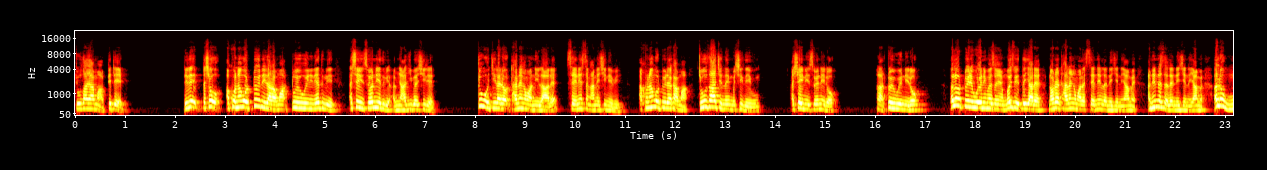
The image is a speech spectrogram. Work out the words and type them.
စူးစမ်းရမှာဖြစ်တယ်ဒီနေ့တချို့အခွင့်အရေးကိုတွေ့နေတာတော့မှတွေ့ဝေနေတဲ့သူတွေအချိန်ဆွဲနေတဲ့သူတွေအများကြီးပဲရှိတယ် သူ့ကိုကြည့်လိုက်တော့ထိုင်းနိုင်ငံမှာနေလာတယ်10နှစ်15နှစ်ရှိနေပြီအခွင့်အရေးကိုတွေ့တဲ့အခါမှာစူးစမ်းခြင်းသိမရှိသေးဘူးအချိန်နေဆွဲနေတော့ဟာတွေ့ဝေနေတော့အဲ့လိုတွေ့နေဝေနေမယ်ဆိုရင်မိတ်ဆွေသိရတဲ့နောက်ထပ်ထိုင်းနိုင်ငံမှာလည်း10နှစ်လည်းနေချင်နေရမယ်အနည်း20လည်းနေချင်နေရမယ်အဲ့လိုမ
